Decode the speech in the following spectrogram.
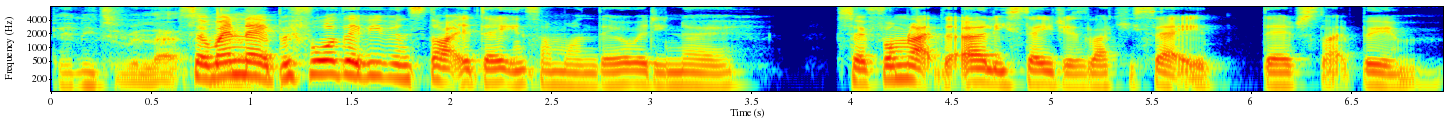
They need to relax. So when they before they've even started dating someone, they already know. So from like the early stages, like you say, they're just like, boom,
